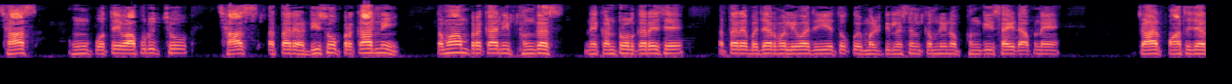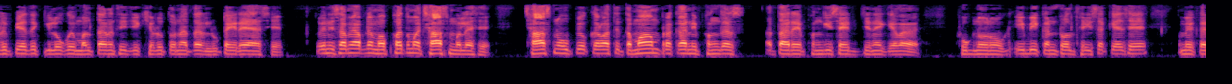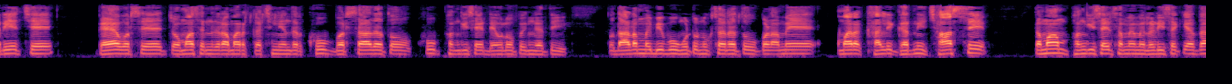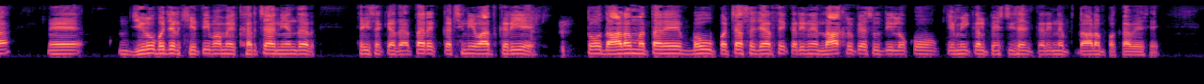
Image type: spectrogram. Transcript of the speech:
છાસ હું પોતે વાપરું જ છું. છાસ અત્યારે અઢીસો પ્રકારની, તમામ પ્રકારની ફંગસને કંટ્રોલ કરે છે. અત્યારે બજારમાં લેવા જઈએ તો કોઈ મલ્ટીનેશનલ કંપનીનો ફંગીસાઇડ આપણે ચાર, પાંચ હજાર રૂપિયા કિલો કોઈ મળતા નથી જે ખેડૂતોને અત્યારે લૂંટાઈ રહ્યા છે. તો એની સામે આપણે મફતમાં છાસ મળે છે. છાસનો ઉપયોગ કરવાથી તમામ પ્રકારની ફંગસ અત્યારે ફંગીસાઇડ જેને કહેવાય ફૂગનો રોગ, એ બી કંટ્રોલ થઈ શકે છે. અમે કરીએ જ છે ગયા વર્ષે ચોમાસાની અંદર અમારા કચ્છની અંદર ખૂબ વરસાદ હતો, ખૂબ ફંગીસાઇડ ડેવલપિંગ હતી. તો દાડમમાં બી બહુ મોટું નુકસાન હતું, પણ અમે અમારા ખાલી ઘરની છાશ છે, તમામ ફંગીસાઇડ સામે અમે લડી શક્યા હતા ને ઝીરો બજેટ ખેતીમાં અમે ખર્ચાની અંદર થઈ શક્યા હતા. અત્યારે કચ્છની વાત કરીએ તો દાડમ અત્યારે બહુ પચાસ હજારથી કરીને લાખ રૂપિયા સુધી લોકો કેમિકલ, પેસ્ટિસાઇડ કરીને દાડમ પકાવે છે.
